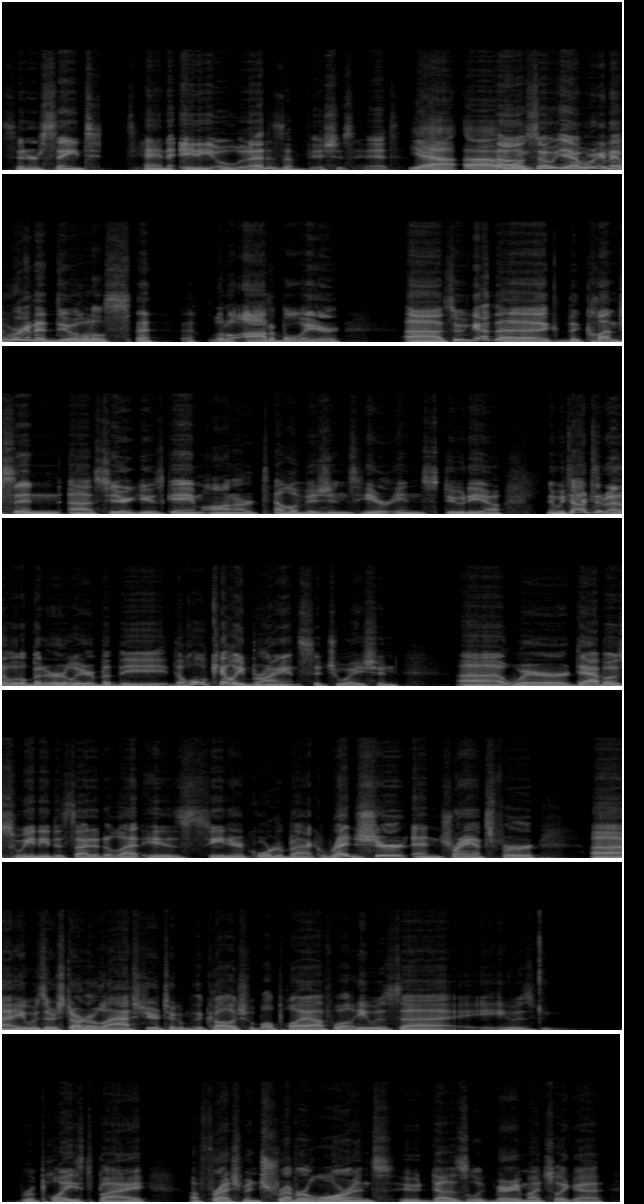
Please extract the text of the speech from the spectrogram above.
Sinner Saint 1080. Oh, that is a vicious hit. Yeah. Uh, Oh, we- so yeah, we're gonna yeah. we're gonna do a little little audible here. Uh, so we've got the the Clemson uh, Syracuse game on our televisions here in studio, and we talked about it a little bit earlier. But the the whole Kelly Bryant situation, uh, where Dabo Swinney decided to let his senior quarterback redshirt and transfer. Uh, he was their starter last year, took him to the college football playoff. Well, he was uh, he was replaced by a freshman Trevor Lawrence, who does look very much like a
